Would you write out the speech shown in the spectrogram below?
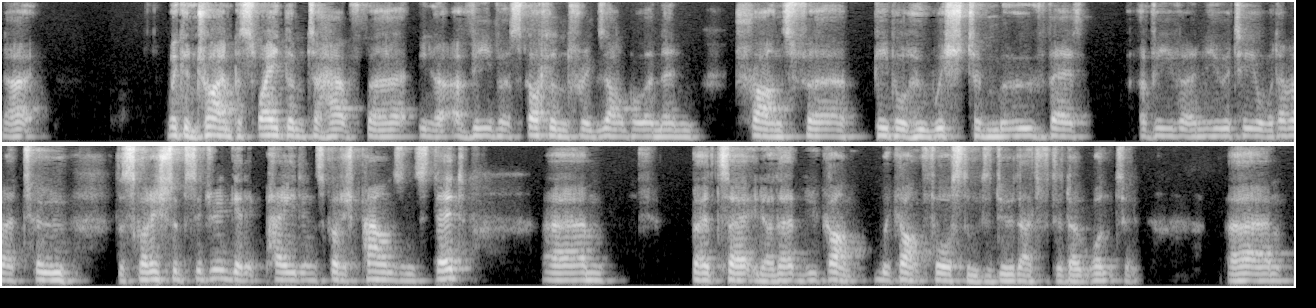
now, we can try and persuade them to have, uh, you know, Aviva Scotland, for example, and then transfer people who wish to move their Aviva annuity or whatever to the Scottish subsidiary and get it paid in Scottish pounds instead. Um, but uh, you know that you can't, we can't force them to do that if they don't want to. Um,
